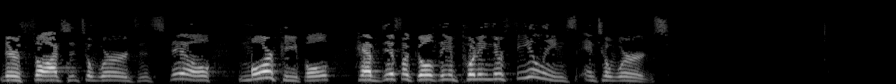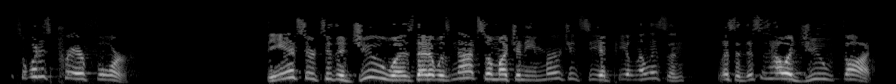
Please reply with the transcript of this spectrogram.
their thoughts into words, and still more people have difficulty in putting their feelings into words. So, what is prayer for? The answer to the Jew was that it was not so much an emergency appeal. Now, listen, listen, this is how a Jew thought.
